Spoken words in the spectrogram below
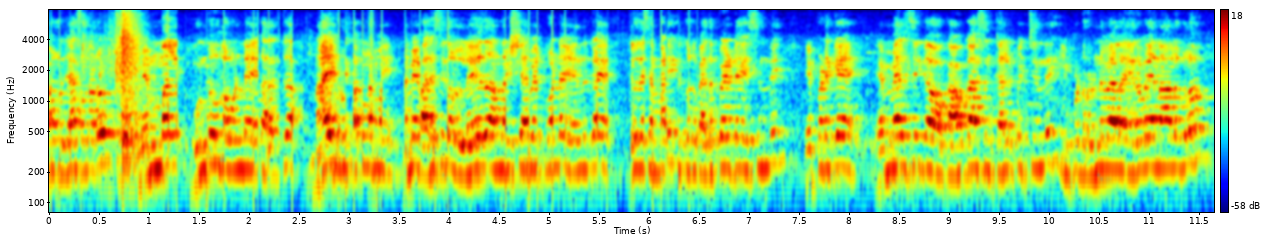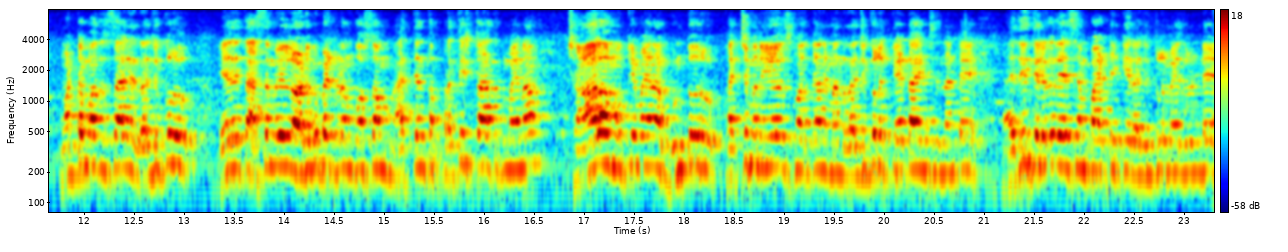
పనులు చేస్తున్నారు. మిమ్మల్ని గుంటూరులో ఉండే నాయకుడు పరిస్థితులు లేదు అన్న విషయం పెట్టుకోండి. ఎందుకంటే తెలుగుదేశం పార్టీ పెద్దపేట వేసింది. ఇప్పటికే ఎమ్మెల్సీగా ఒక అవకాశం కల్పించింది. ఇప్పుడు రెండు వేల ఇరవై నాలుగులో మొట్టమొదటిసారి రజకులు ఏదైతే అసెంబ్లీలో అడుగు పెట్టడం కోసం అత్యంత ప్రతిష్టాత్మకమైన చాలా ముఖ్యమైన గుంటూరు పశ్చిమ నియోజకవర్గాన్ని మన రజకులకు కేటాయించిందంటే అది తెలుగుదేశం పార్టీకి రజకుల మీద ఉండే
